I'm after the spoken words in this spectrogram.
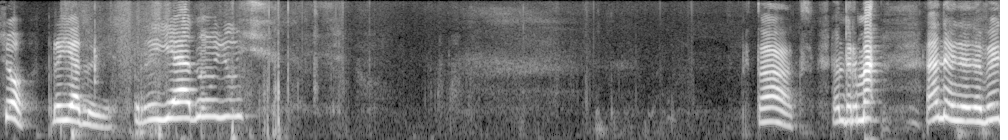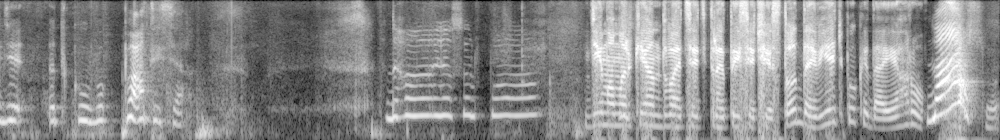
Все, приєднуйтесь. Приєднуюсь. Так, ендермен Ендер ненавиді откупатися. Да, я сам впав. Діма Маркіан 23109 покидає гру. Нашу?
